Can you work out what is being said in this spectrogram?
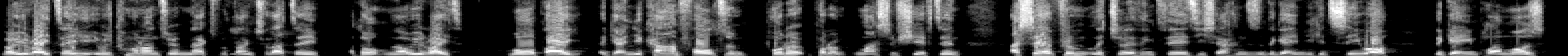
No, you're right, Dave. He was coming on to him next, but thanks for that, Dave. I don't know, you're right. Maupay, again, you can't fault him. Put a put a massive shift in. I said from literally, I think, 30 seconds of the game, you could see what the game plan was.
